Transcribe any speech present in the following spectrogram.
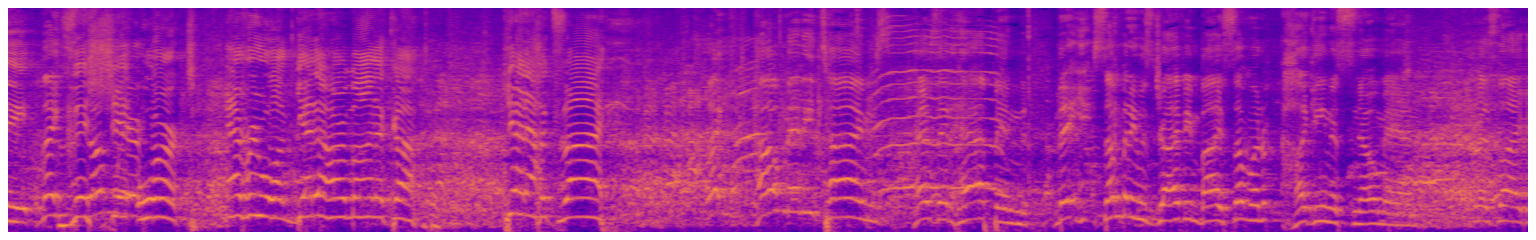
Update. Like this somewhere- shit worked. Everyone, get a harmonica. Get outside. Like, how many times has it happened that somebody was driving by, someone hugging a snowman, and was like,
